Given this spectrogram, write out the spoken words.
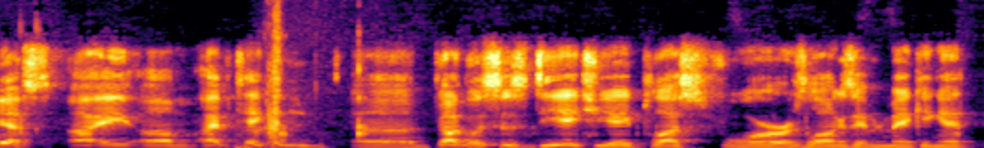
Yes, I um, I've taken uh, Douglas's DHEA plus for as long as they've been making it.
